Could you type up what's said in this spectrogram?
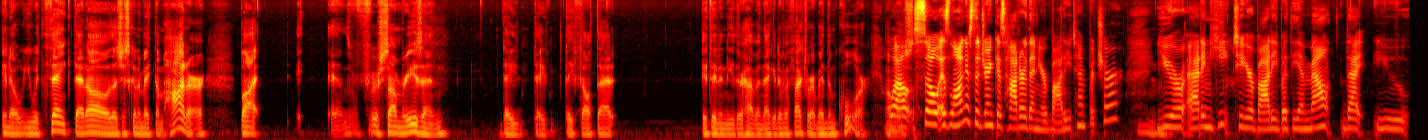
you know you would think that oh that's just going to make them hotter, but for some reason they they they felt that it didn't either have a negative effect or it made them cooler. Well, so as long as the drink is hotter than your body temperature, Mhm. you're adding heat to your body, but the amount that you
